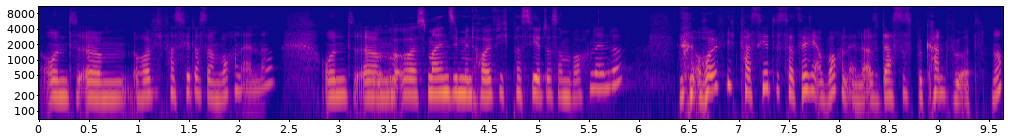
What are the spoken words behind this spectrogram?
Ja. Und ähm, häufig passiert das am Wochenende. Und ähm, was meinen Sie mit häufig passiert das am Wochenende? häufig passiert es tatsächlich am Wochenende, also dass es bekannt wird. Ne?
